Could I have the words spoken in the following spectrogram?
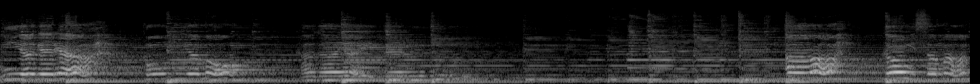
見上げりゃ今夜も輝いてる。ああ神様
